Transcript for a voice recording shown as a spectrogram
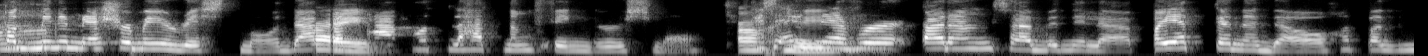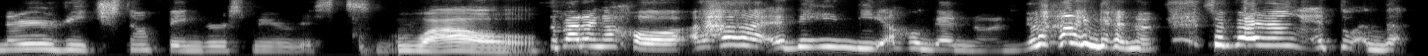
pag Ah. minimeasure mo yung wrist mo, dapat Right. akot lahat ng fingers mo. Kasi I Okay. never, parang sabi nila, payat ka na daw kapag nare-reach ng fingers mo yung wrists mo. Wow. So parang ako, ah, edi hindi ako ganun. ganun. So parang ito, th-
